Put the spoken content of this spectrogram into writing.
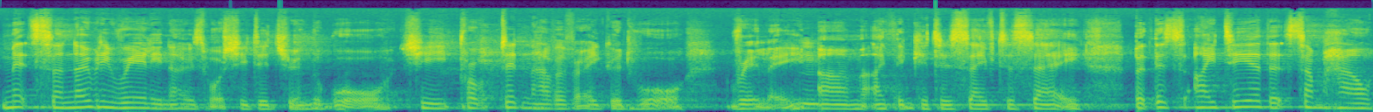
Mitza, nobody really knows what she did during the war. She pro- didn't have a very good war, really. Mm-hmm. Um, I think it is safe to say. But this idea that somehow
